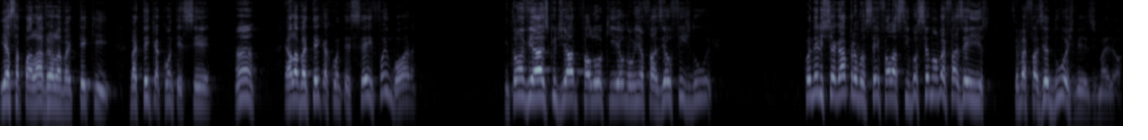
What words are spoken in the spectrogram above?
E essa palavra ela vai ter que, vai ter que acontecer. Hã? Ela vai ter que acontecer e foi embora. Então a viagem que o diabo falou que eu não ia fazer, eu fiz duas. Quando ele chegar para você e falar assim, você não vai fazer isso, você vai fazer duas vezes melhor.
